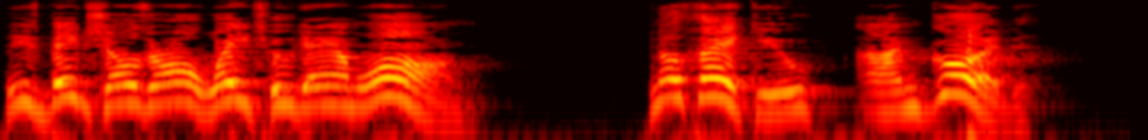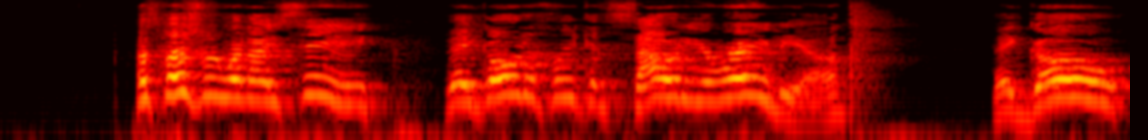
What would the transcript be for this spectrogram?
These big shows are all way too damn long. No thank you. I'm good. Especially when I see they go to freaking Saudi Arabia they go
